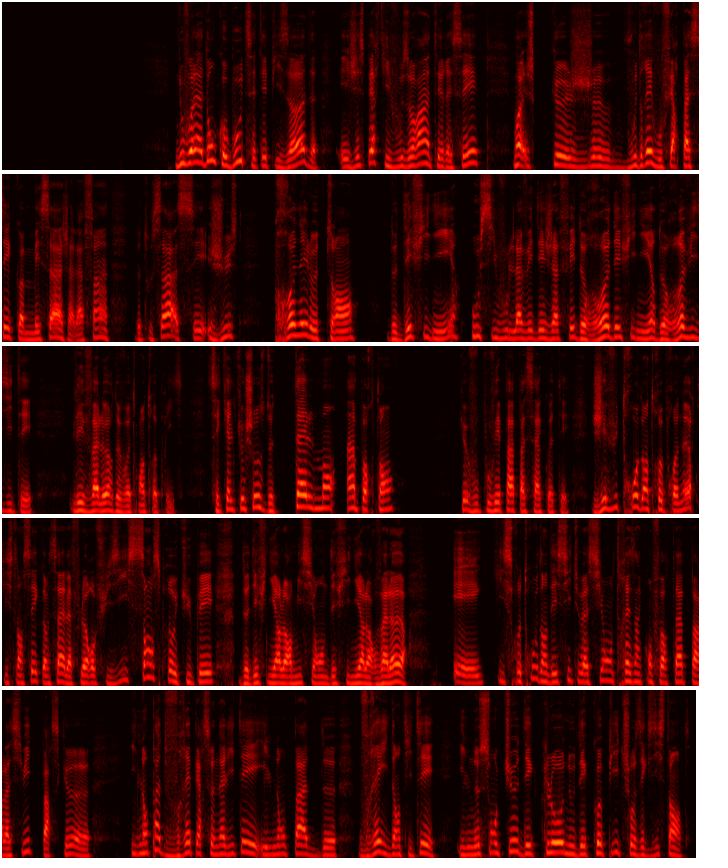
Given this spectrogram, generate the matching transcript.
Nous voilà donc au bout de cet épisode et j'espère qu'il vous aura intéressé. Moi, ce que je voudrais vous faire passer comme message à la fin de tout ça, c'est juste prenez le temps de définir ou si vous l'avez déjà fait, de redéfinir, de revisiter les valeurs de votre entreprise. C'est quelque chose de tellement important que vous ne pouvez pas passer à côté. J'ai vu trop d'entrepreneurs qui se lançaient comme ça à la fleur au fusil sans se préoccuper de définir leur mission, de définir leurs valeurs et qui se retrouvent dans des situations très inconfortables par la suite parce que ils n'ont pas de vraie personnalité, ils n'ont pas de vraie identité, ils ne sont que des clones ou des copies de choses existantes.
